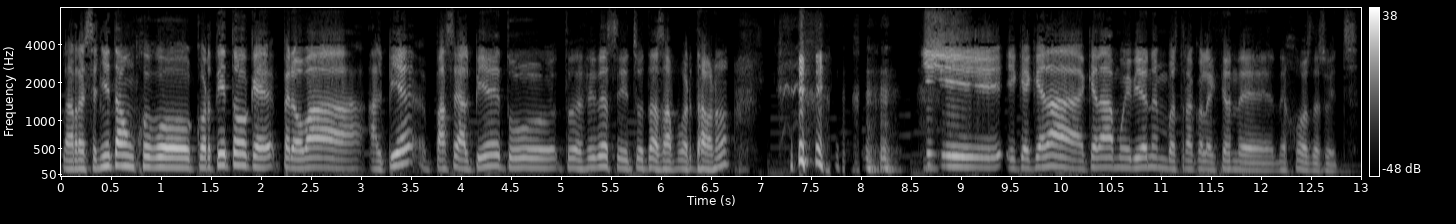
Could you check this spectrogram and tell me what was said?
la reseñita, un juego cortito que pero va al pie, pase al pie, tú, tú decides si chutas a puerta o no. y, que queda, queda muy bien en vuestra colección de, juegos de Switch.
